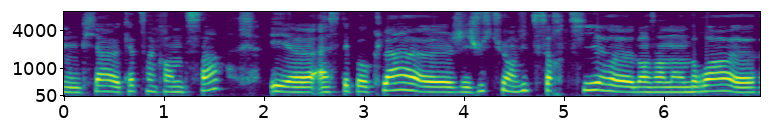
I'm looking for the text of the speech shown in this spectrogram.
donc il y a 4-5 ans de ça, et euh, à cette époque-là, j'ai juste eu envie de sortir dans un endroit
